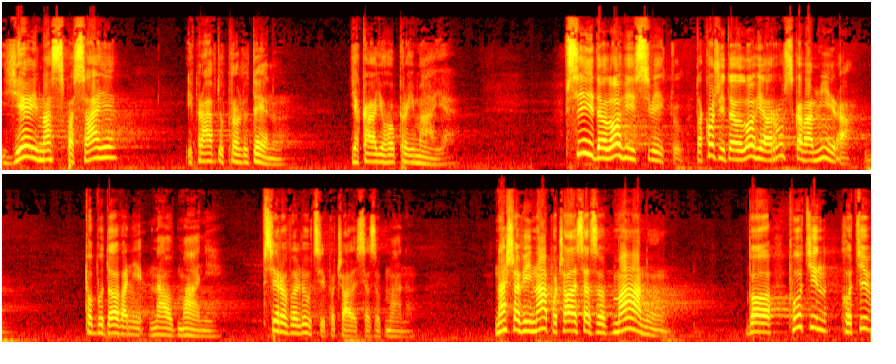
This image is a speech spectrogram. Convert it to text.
є і нас спасає, і правду про людину, яка його приймає. Всі ідеології світу, також ідеологія руского міра, побудовані на обмані. Всі революції почалися з обману. Наша війна почалася з обману, бо Путін хотів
